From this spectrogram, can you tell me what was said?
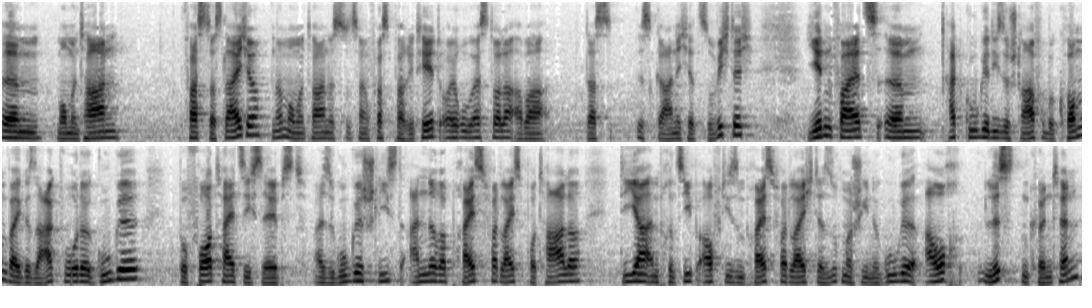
Ähm, momentan fast das gleiche. Ne? Momentan ist sozusagen fast Parität Euro-US-Dollar, aber das ist gar nicht jetzt so wichtig. Jedenfalls ähm, hat Google diese Strafe bekommen, weil gesagt wurde, Google bevorteilt sich selbst. Also Google schließt andere Preisvergleichsportale, die ja im Prinzip auf diesem Preisvergleich der Suchmaschine Google auch listen könnten,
